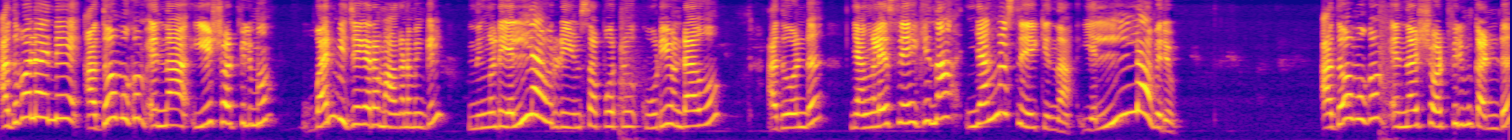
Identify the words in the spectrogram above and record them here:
അതുപോലെ തന്നെ അധോമുഖം എന്ന ഈ ഷോർട്ട് ഫിലിമും വൻ വിജയകരമാകണമെങ്കിൽ നിങ്ങളുടെ എല്ലാവരുടെയും സപ്പോർട്ട് കൂടി ഉണ്ടാകൂ. അതുകൊണ്ട് ഞങ്ങളെ സ്നേഹിക്കുന്ന ഞങ്ങൾ സ്നേഹിക്കുന്ന എല്ലാവരും അധോമുഖം എന്ന ഷോർട്ട് ഫിലിം കണ്ട്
